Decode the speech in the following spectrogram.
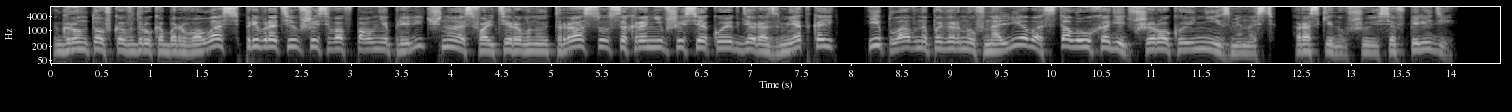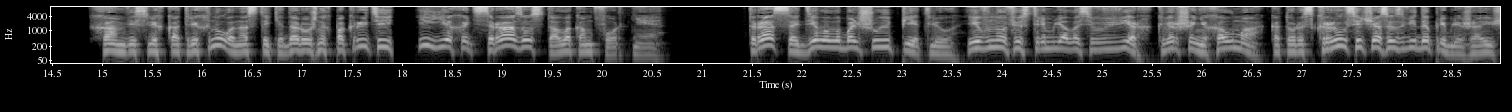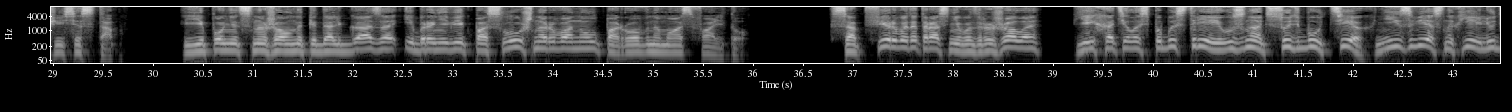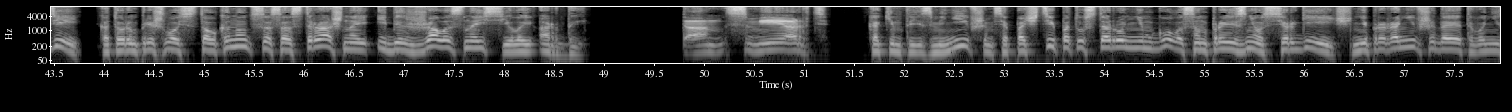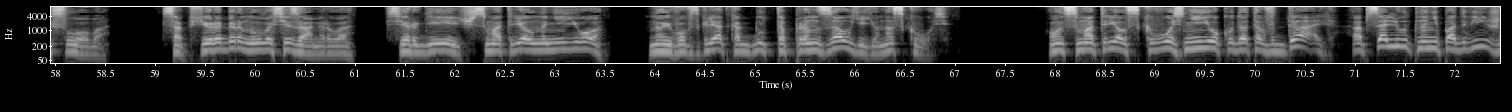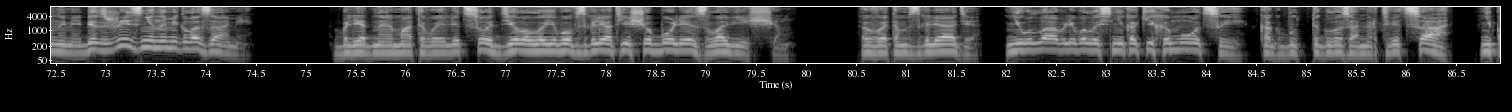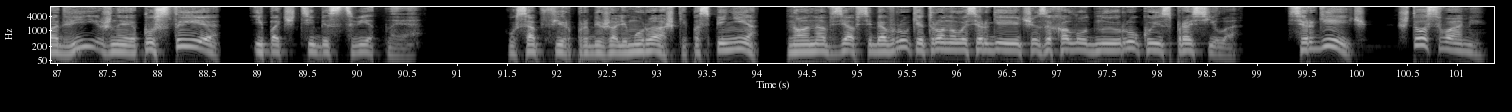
Грунтовка вдруг оборвалась, превратившись во вполне приличную асфальтированную трассу, сохранившейся кое-где разметкой, и, плавно повернув налево, стала уходить в широкую низменность, раскинувшуюся впереди. Хамви слегка тряхнула на стыке дорожных покрытий, и ехать сразу стало комфортнее. Трасса делала большую петлю и вновь устремлялась вверх, к вершине холма, который скрыл сейчас из вида приближающийся стаб. Японец нажал на педаль газа, и броневик послушно рванул по ровному асфальту. Сапфир в этот раз не возражала, ей хотелось побыстрее узнать судьбу тех неизвестных ей людей, которым пришлось столкнуться со страшной и безжалостной силой Орды. «Там смерть!» Каким-то изменившимся, почти потусторонним голосом произнес Сергеич, не проронивший до этого ни слова. Сапфир обернулась и замерла. Сергеич смотрел на нее, но его взгляд как будто пронзал ее насквозь. Он смотрел сквозь нее куда-то вдаль, абсолютно неподвижными, безжизненными глазами. Бледное матовое лицо делало его взгляд еще более зловещим. В этом взгляде не улавливалось никаких эмоций, как будто глаза мертвеца, неподвижные, пустые и почти бесцветные. У Сапфир пробежали мурашки по спине, но она, взяв себя в руки, тронула Сергеича за холодную руку и спросила. «Сергеич, что с вами?»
